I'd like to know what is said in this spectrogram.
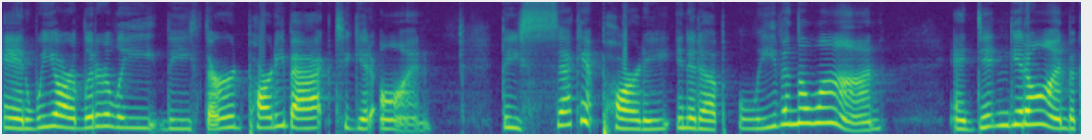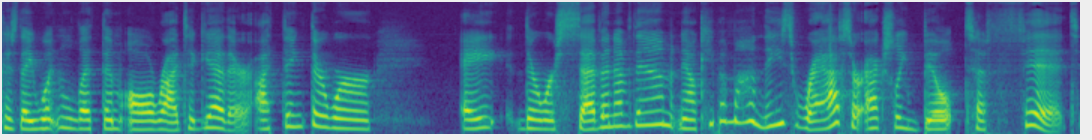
and we are literally the third party back to get on. The second party ended up leaving the line and didn't get on because they wouldn't let them all ride together. I think there were eight, there were seven of them. Now, keep in mind, these rafts are actually built to fit,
